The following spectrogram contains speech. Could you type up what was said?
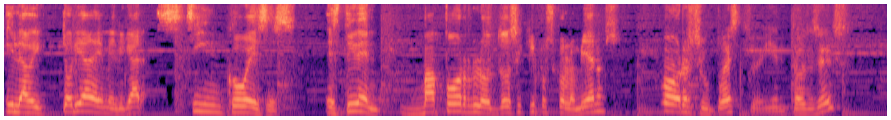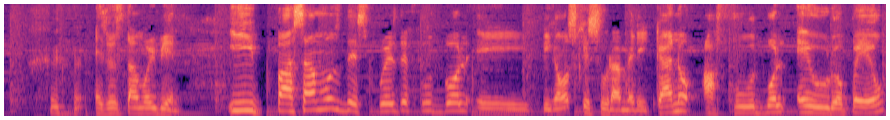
y la victoria de Melgar cinco veces. Steven, ¿va por los dos equipos colombianos? Por supuesto, ¿y entonces? Eso está muy bien. Y pasamos después de fútbol, eh, digamos que suramericano, a fútbol europeo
